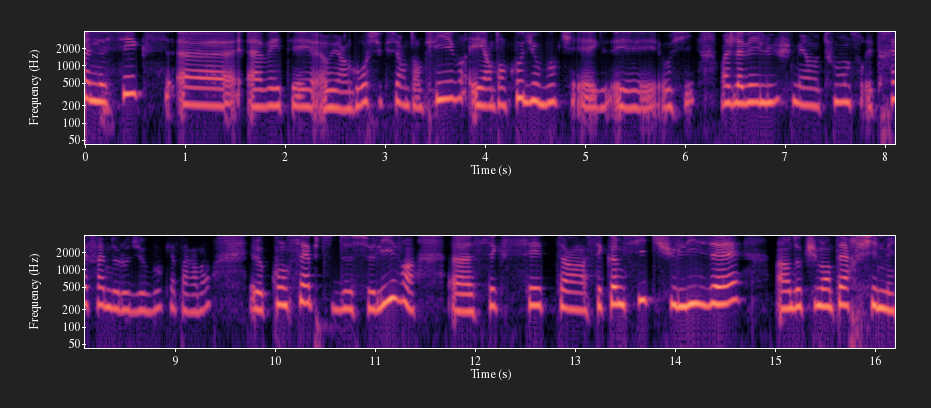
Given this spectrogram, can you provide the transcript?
and the. Six avait été a eu un gros succès en tant que livre et en tant qu'audiobook et, et aussi. Moi, je l'avais lu, mais tout le monde est très fan de l'audiobook apparemment. Et le concept de ce livre, c'est que c'est un, c'est comme si tu lisais un documentaire filmé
